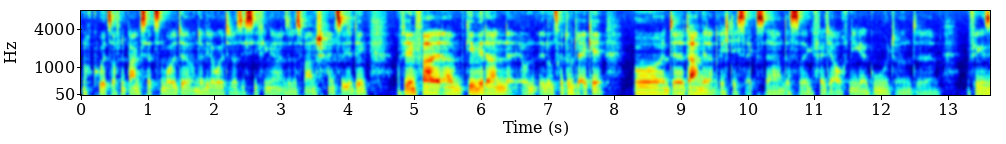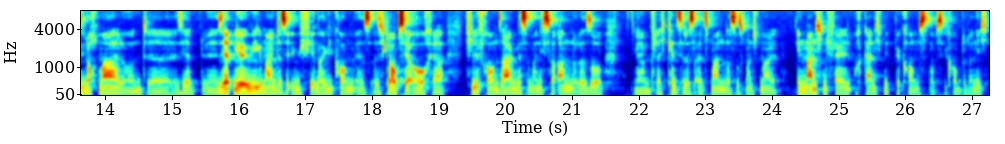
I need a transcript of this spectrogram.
noch kurz auf eine Bank setzen wollte und er wieder wollte, dass ich sie finger. Also das war anscheinend so ihr Ding. Auf jeden Fall ähm, gehen wir dann in unsere dunkle Ecke und äh, da haben wir dann richtig Sex. Ja. Und das äh, gefällt ihr auch mega gut. Und äh, dann fing sie nochmal und äh, sie, hat, sie hat mir irgendwie gemeint, dass sie irgendwie viermal gekommen ist. Also ich glaube es ja auch, ja. Viele Frauen sagen das immer nicht so an oder so. Ähm, vielleicht kennst du das als Mann, dass es manchmal in manchen Fällen auch gar nicht mitbekommst, ob sie kommt oder nicht.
